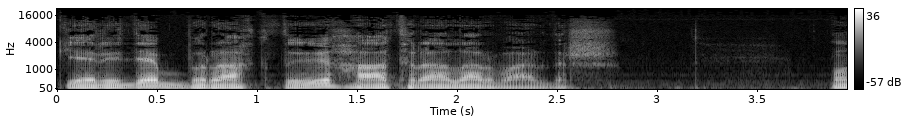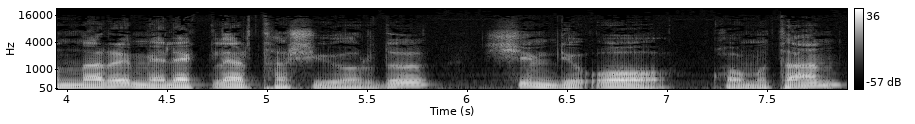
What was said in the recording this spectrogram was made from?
geride bıraktığı hatıralar vardır. Onları melekler taşıyordu. Şimdi o komutan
